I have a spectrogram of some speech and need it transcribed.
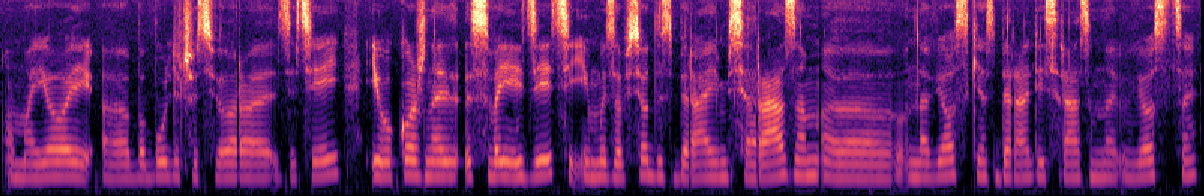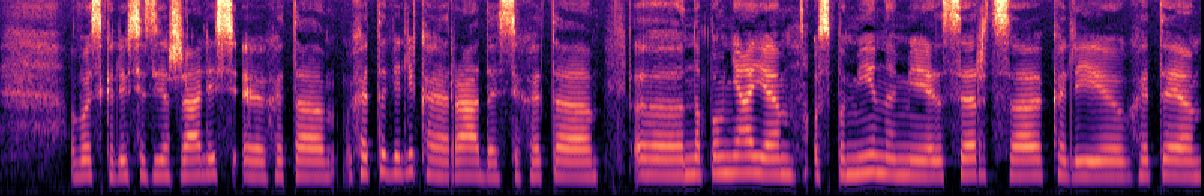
у маёй бабулі чацвёра дзяцей і ў кожнай свае дзеці і мы заўсёды збіраемся разам на вёскі збірались разам на вёсцы вось калі ўсе з'язджались гэта гэта вялікая радасць гэта э, напаўняе успамінамі сэрца калі гэтыя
